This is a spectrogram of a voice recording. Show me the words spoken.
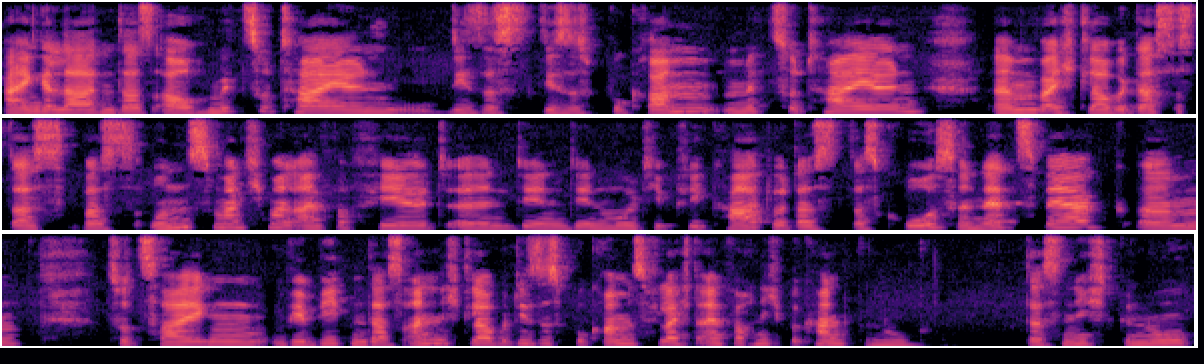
eingeladen, das auch mitzuteilen, dieses, dieses Programm mitzuteilen, ähm, weil ich glaube, das ist das, was uns manchmal einfach fehlt, äh, den, den Multiplikator, das, das große Netzwerk ähm, zu zeigen. Wir bieten das an. Ich glaube, dieses Programm ist vielleicht einfach nicht bekannt genug, dass nicht genug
